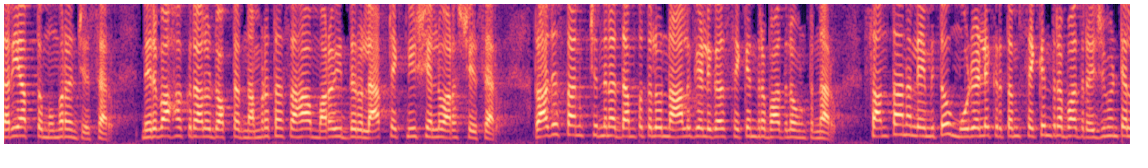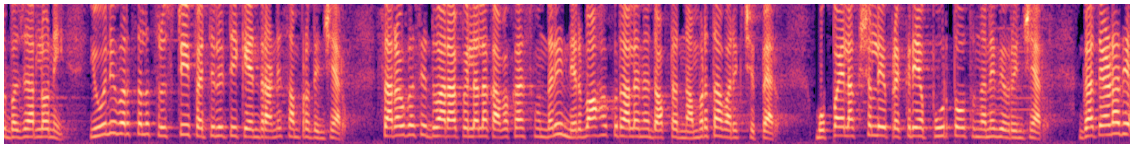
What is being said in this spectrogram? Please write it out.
దర్యాప్తు ముమ్మరం చేశారు. నిర్వాహకురాలు డాక్టర్ నమ్రత సహా మరో ఇద్దరు ల్యాబ్ టెక్నీషియన్లు అరెస్ట్ చేశారు. రాజస్థాన్కు చెందిన దంపతులు నాలుగేళ్ళుగా సికింద్రాబాద్లో ఉంటున్నారు. సంతానలేమితో మూడేళ్ళ క్రితం సికింద్రాబాద్ రెజిమెంటల్ బజార్లోని యూనివర్సల్ సృష్టి ఫెర్టిలిటీ కేంద్రాన్ని సంప్రదించారు. సరోగసి ద్వారా పిల్లలకు అవకాశం ఉందని నిర్వాహకురాలైన డాక్టర్ నమ్రత వారికి చెప్పారు. ముప్పై లక్షల్లో ఈ ప్రక్రియ పూర్తవుతుందని వివరించారు. గతేడాది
